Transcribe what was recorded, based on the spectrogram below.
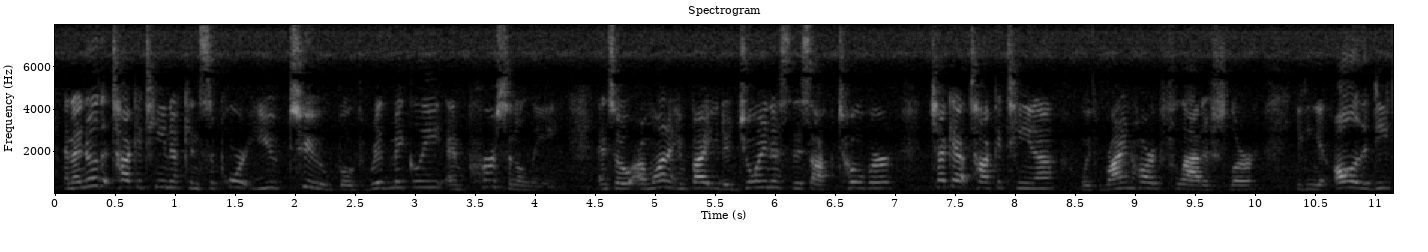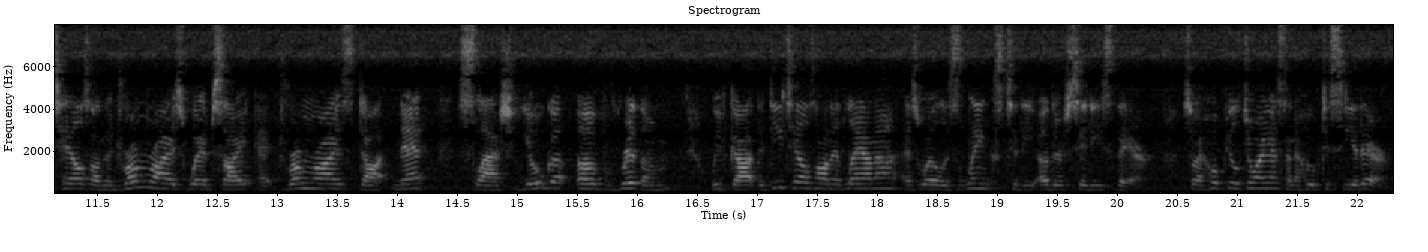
And I know that TaKeTiNa can support you too, both rhythmically and personally. And so I want to invite you to join us this October. Check out TaKeTiNa with Reinhard Flatischler. You can get all of the details on the Drumrise website at drumrise.net slash yoga of rhythm. We've got the details on Atlanta as well as links to the other cities there. So I hope you'll join us and I hope to see you there.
